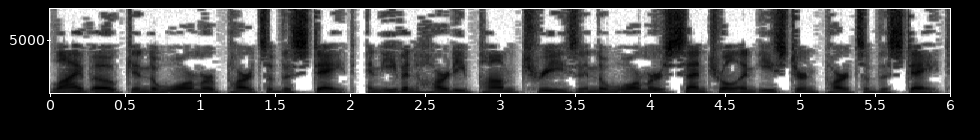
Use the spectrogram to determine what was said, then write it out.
live oak in the warmer parts of the state, and even hardy palm trees in the warmer central and eastern parts of the state.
